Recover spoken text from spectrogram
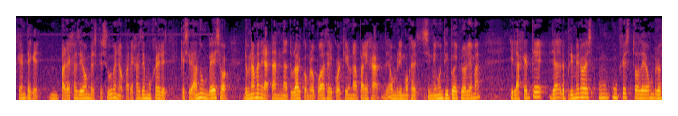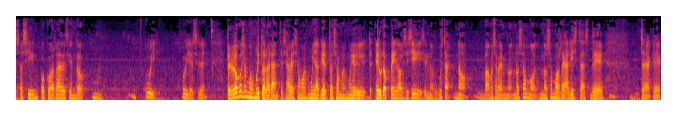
gente que, mm, parejas de hombres que suben o parejas de mujeres que se dan un beso de una manera tan natural como lo puede hacer cualquier una pareja de hombre y mujer sin ningún tipo de problema? Y la gente, ya lo primero es un, un gesto de hombros así un poco raro diciendo, "Mm, uy, uy, es, eh". Pero luego somos muy tolerantes, ¿sabes? Somos muy abiertos, somos muy europeos y sí, sí nos gusta. No, vamos a ver, no, no somos, no somos realistas de, o sea que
